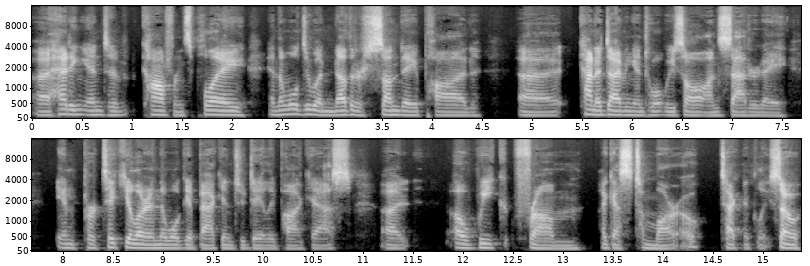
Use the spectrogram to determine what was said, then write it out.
uh, heading into conference play. And then we'll do another Sunday pod, uh, kind of diving into what we saw on Saturday in particular. And then we'll get back into daily podcasts uh, a week from, I guess, tomorrow, technically. So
